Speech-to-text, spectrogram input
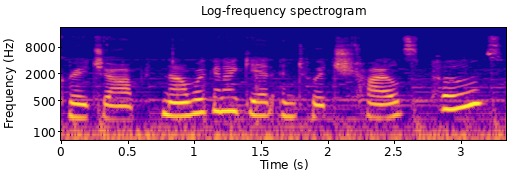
Great job. Now we're gonna get into a child's pose.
